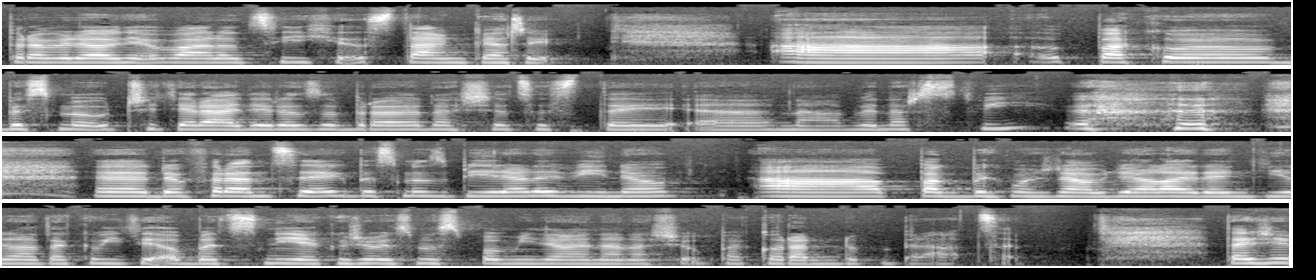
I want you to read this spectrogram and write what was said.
pravidelně o Vánocích stánkaři. A pak bychom určitě rádi rozebrali naše cesty na vinařství do Francie, kde jsme sbírali víno a pak bych možná udělala jeden díl na takový ty obecný, jakože bychom vzpomínali na naše jako random práce. Takže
